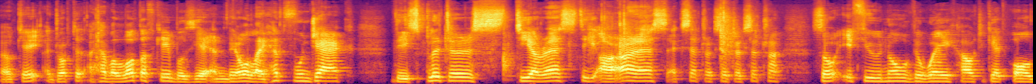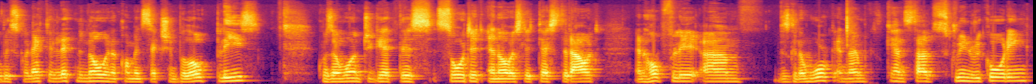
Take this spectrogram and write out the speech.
okay i dropped it. I have a lot of cables here and they're all like headphone jack the splitters trs trrs etc etc etc so if you know the way how to get all this connected let me know in the comment section below please because i want to get this sorted and obviously test it out. And hopefully um, this is gonna work and I can start screen recording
